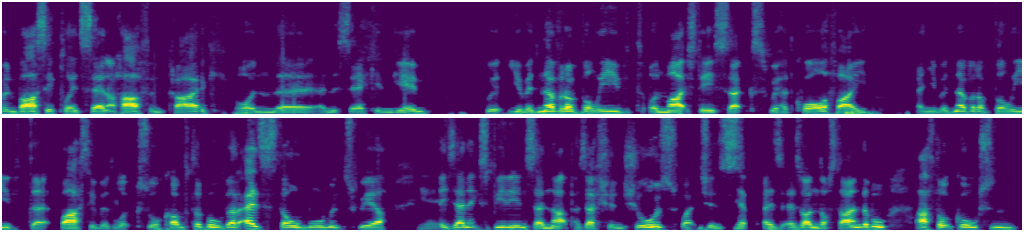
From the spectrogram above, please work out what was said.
when Bassey played centre half in Prague on the in the second game, you would never have believed on match day six we had qualified and you would never have believed that Bassey would look so comfortable. There is still moments where yeah. his inexperience in that position shows, which is, yep. is is understandable. I thought Goldson,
